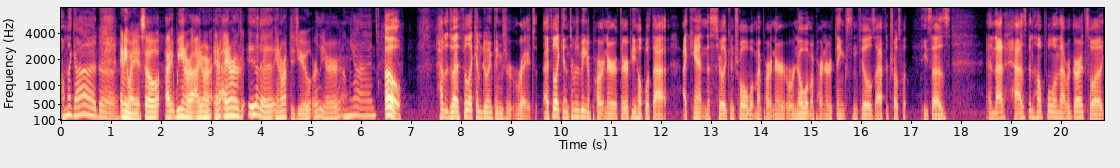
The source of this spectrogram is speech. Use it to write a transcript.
Oh my god. Uh, Anyway, so I we inter- I, inter- I inter- uh, interrupted you earlier. Oh my god. oh, how do, do I feel like I'm doing things right? I feel like in terms of being a partner, therapy help with that. I can't necessarily control what my partner or know what my partner thinks and feels. I have to trust what he says, and that has been helpful in that regard. So I,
